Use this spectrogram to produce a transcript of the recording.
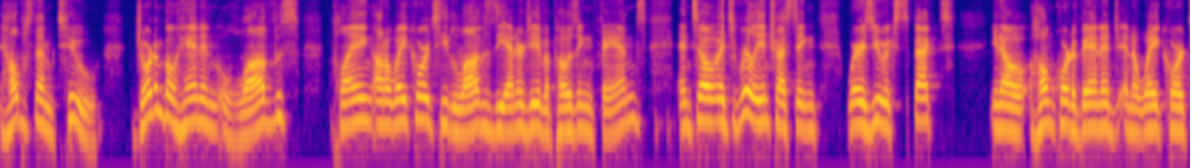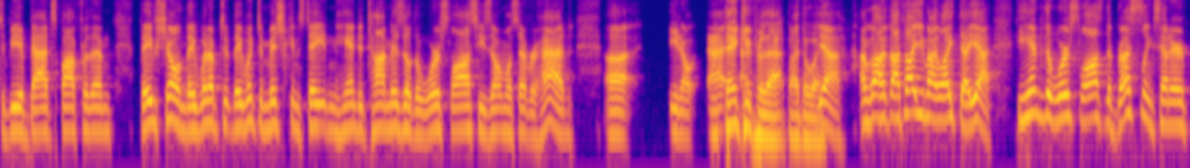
helps them too. Jordan Bohannon loves playing on away courts. He loves the energy of opposing fans. And so it's really interesting. Whereas you expect you know, home court advantage and away court to be a bad spot for them. They've shown they went up to they went to Michigan State and handed Tom Izzo the worst loss he's almost ever had. Uh, you know, at, thank you for that, by the way. Yeah, I, I, thought you might like that. Yeah, he handed the worst loss the Breslin Center.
